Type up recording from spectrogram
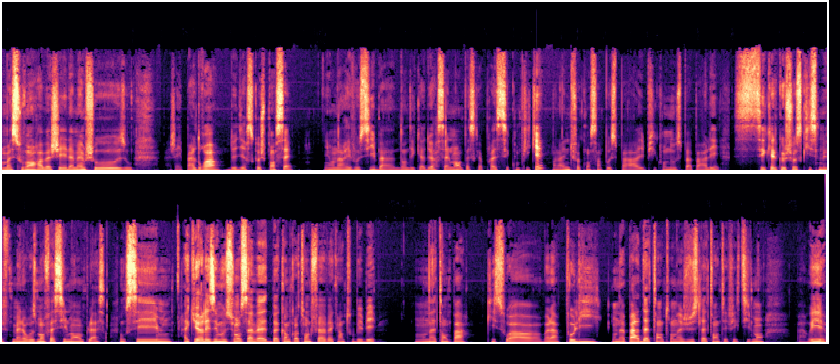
on m'a souvent rabâché la même chose, ou bah, j'avais pas le droit de dire ce que je pensais. Et on arrive aussi bah, dans des cas de harcèlement parce qu'après c'est compliqué. Voilà, une fois qu'on s'impose pas et puis qu'on n'ose pas parler, c'est quelque chose qui se met malheureusement facilement en place. Donc c'est accueillir les émotions, ça va être bah, comme quand on le fait avec un tout bébé. On n'attend pas qu'il soit euh, voilà poli. On n'a pas d'attente. On a juste l'attente effectivement. Bah oui.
